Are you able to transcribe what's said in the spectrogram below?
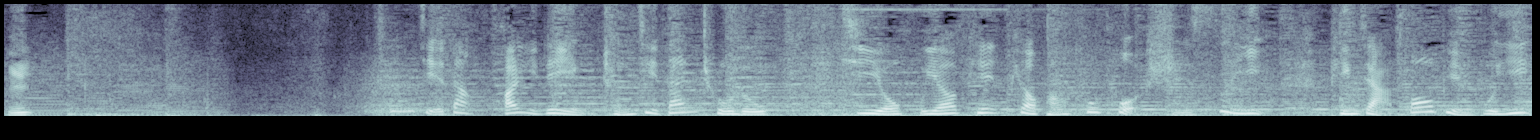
一。春节档华语电影成绩单出炉，《西游伏妖篇》票房突破十四亿，评价褒贬不一，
